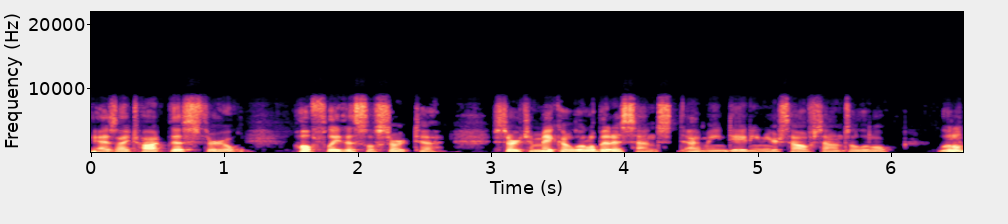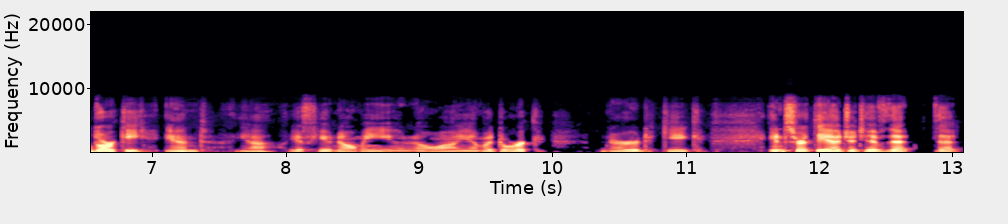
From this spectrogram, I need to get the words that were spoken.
as I talk this through. Hopefully, this will start to start to make a little bit of sense. I mean, dating yourself sounds a little little dorky, and yeah, if you know me, you know I am a dork nerd, geek. Insert the adjective that that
